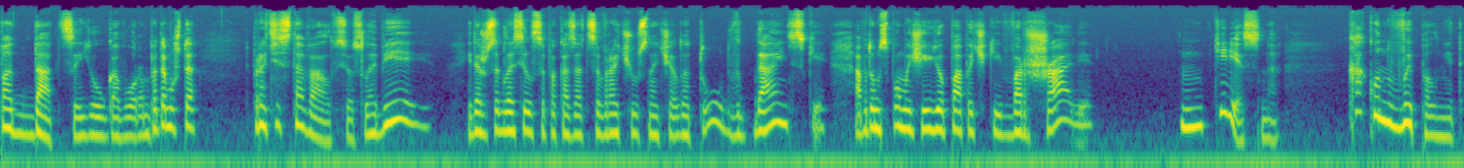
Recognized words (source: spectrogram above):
поддаться ее уговорам, потому что протестовал все слабее, и даже согласился показаться врачу сначала тут, в Даньске, а потом с помощью ее папочки в Варшаве. Интересно, как он выполнит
